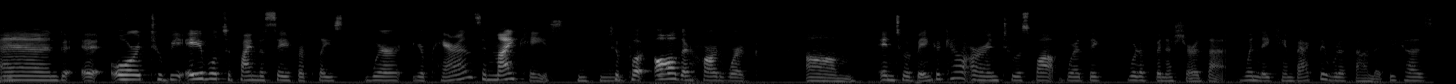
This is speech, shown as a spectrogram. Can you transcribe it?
And eh, or to be able to find a safer place where your parents, in my case, to put all their hard work um, into a bank account or into a spot where they would have been assured that when they came back they would have found it because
